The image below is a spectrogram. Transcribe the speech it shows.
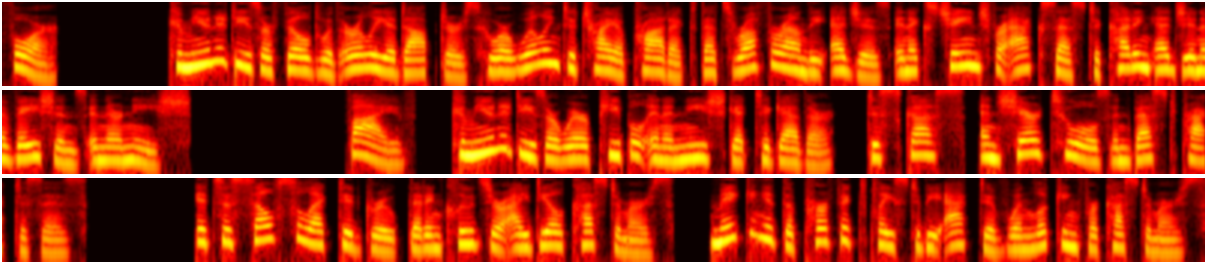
4. Communities are filled with early adopters who are willing to try a product that's rough around the edges in exchange for access to cutting-edge innovations in their niche. 5. Communities are where people in a niche get together, discuss, and share tools and best practices. It's a self-selected group that includes your ideal customers, making it the perfect place to be active when looking for customers.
